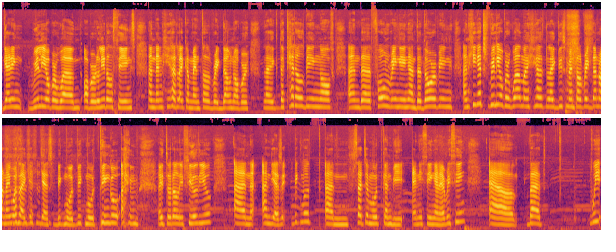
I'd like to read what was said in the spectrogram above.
getting really overwhelmed over little things, and then he had like a mental breakdown over like the kettle being off and the phone ringing and the door being, and he gets really overwhelmed and he has like this mental breakdown. And I was like, yes, yes, big mood, big mood, Pingu. I'm, I totally feel you, and and yes, big mood and such a mood can be anything and everything, uh, but we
